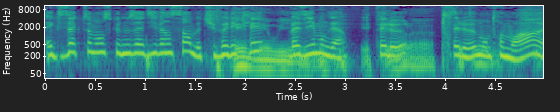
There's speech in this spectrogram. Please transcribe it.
exactement ce que nous a dit Vincent. Bah, tu veux les Eh, clés oui. Vas-y, mon gars, fais-le, voilà, fais-le, montre-moi.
